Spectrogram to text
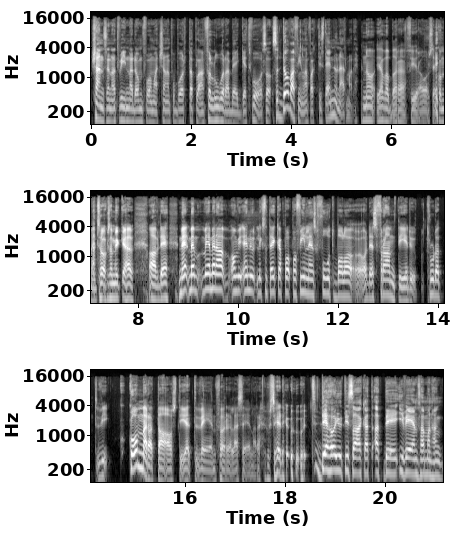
chansen att vinna de två matcherna på bortaplan, förlora bägge två. Så, så då var Finland faktiskt ännu närmare. No, jag var bara fyra år, så jag kommer inte ihåg så mycket av det. Men, men, jag menar, om vi ännu liksom tänker på, på Finland svensk fotboll och, och dess framtid, tror du att vi kommer att ta oss till ett VM förr eller senare. Hur ser det ut? Det hör ju till sak att, att det i VM-sammanhang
